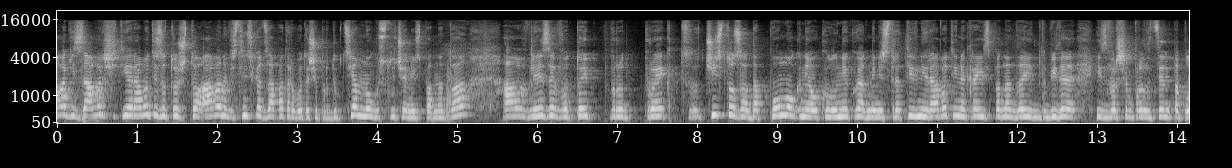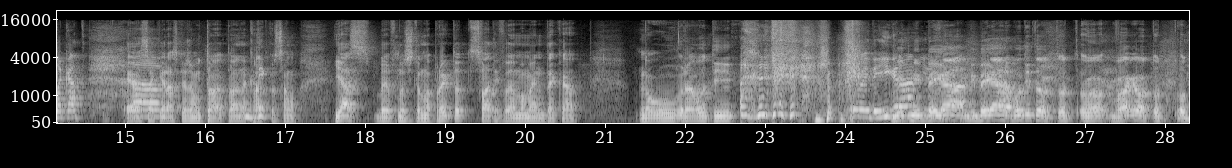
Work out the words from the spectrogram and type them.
Ава ги заврши тие работи затоа што Ава на Вистинскиот запад работеше продукција, многу случајно испадна тоа. Ава влезе во тој про проект чисто за да помогне околу некои административни работи и на крај испадна да, да биде извршен продуцент на плакат. Ева сега ќе раскажам и тоа, тоа на кратко само. Јас бев носител на проектот, сватив во еден момент дека многу работи Треба и да игра. ми, ми и- бега ми бега работите од од вага од, од, од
